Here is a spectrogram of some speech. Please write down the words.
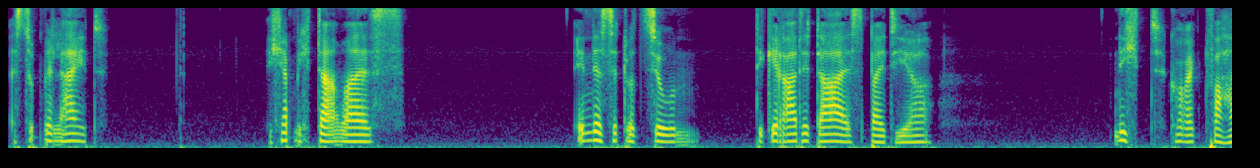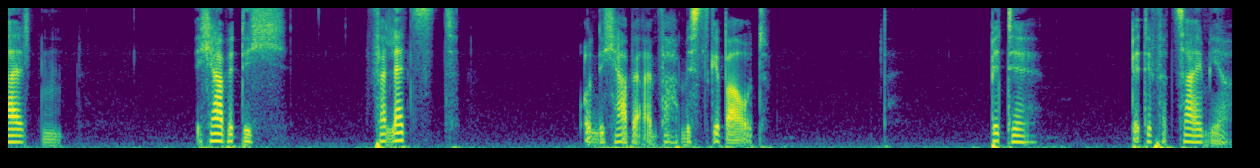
es tut mir leid. Ich habe mich damals in der Situation, die gerade da ist bei dir, nicht korrekt verhalten. Ich habe dich verletzt und ich habe einfach Mist gebaut. Bitte, bitte verzeih mir.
